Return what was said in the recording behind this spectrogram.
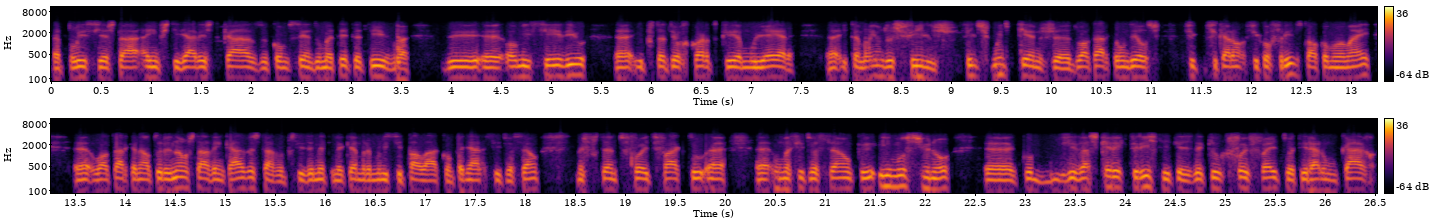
A polícia está a investigar este caso como sendo uma tentativa de uh, homicídio e, portanto, eu recordo que a mulher e também um dos filhos, filhos muito pequenos do autarca, um deles ficaram, ficou ferido, tal como a mãe. Eh, o autarca, na altura, não estava em casa, estava precisamente na Câmara Municipal a acompanhar a situação, mas, portanto, foi de facto eh, eh, uma situação que emocionou devido às características daquilo que foi feito, a tirar um carro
